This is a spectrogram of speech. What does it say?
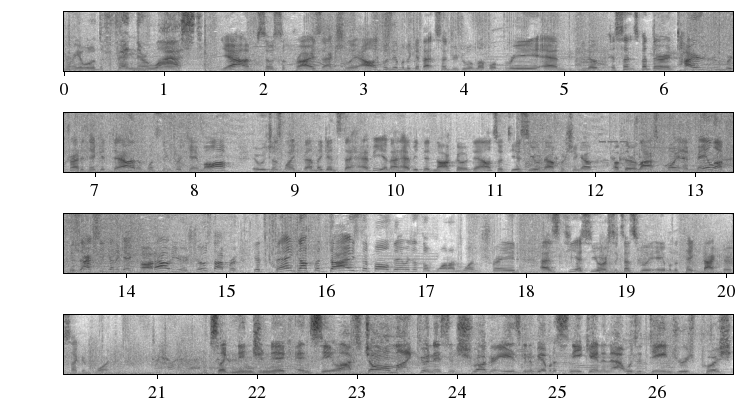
and are able to defend their last. Yeah, I'm so surprised actually. Alec was able to get that sentry to a level 3 and, you know, Ascent spent their entire Uber trying to take it down and once the Uber came off, it was just like them against the Heavy and that Heavy did not go down so TSU are now pushing out of their last point and Mela is actually going to get caught out here. Showstopper gets banged up but dies to fall damage as a one-on-one -on -one trade as TSU are successfully able to take back their second point. Looks like Ninja Nick and Zalox. Oh my goodness, and Shrugger is going to be able to sneak in, and that was a dangerous push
